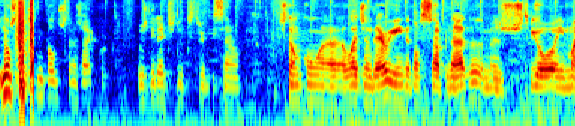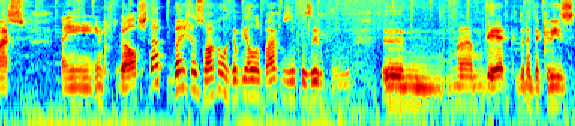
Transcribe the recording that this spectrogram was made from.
não está disponível no estrangeiro porque os direitos de distribuição estão com a Legendary, ainda não se sabe nada, mas estreou em março em, em Portugal. Está bem razoável a Gabriela Barros a fazer de um, uma mulher que durante a crise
